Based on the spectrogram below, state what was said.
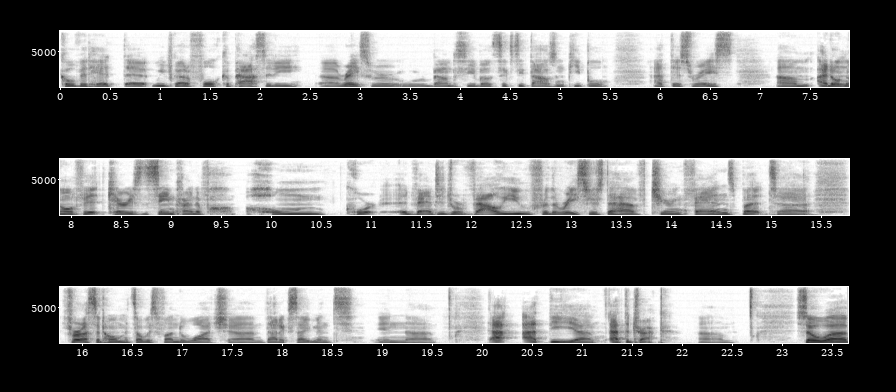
COVID hit that we've got a full capacity uh, race. We're we're bound to see about sixty thousand people at this race. Um, I don't know if it carries the same kind of home court advantage or value for the racers to have cheering fans, but uh, for us at home, it's always fun to watch uh, that excitement in uh, at, at the uh, at the track. Um, so uh,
